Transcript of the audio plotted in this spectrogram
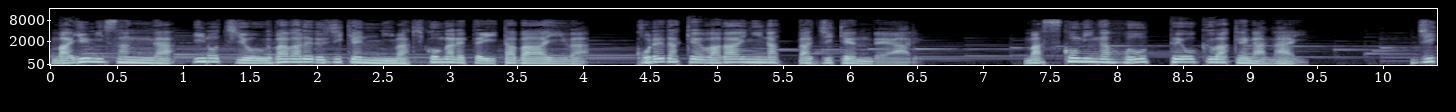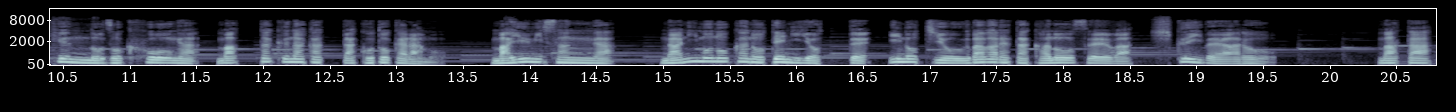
真由美さんが命を奪われる事件に巻き込まれていた場合はこれだけ話題になった事件である。マスコミが放っておくわけがない。事件の続報が全くなかったことからも真由美さんが何者かの手によって命を奪われた可能性は低いであろう。また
